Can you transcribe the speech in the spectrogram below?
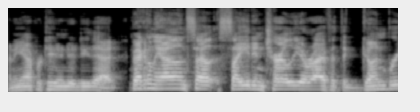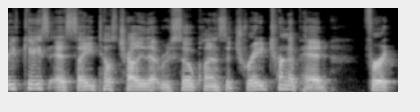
any opportunity to do that. Back on the island, Sa- Sayid and Charlie arrive at the gun briefcase as Sayid tells Charlie that Rousseau plans to trade Turnip Head for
